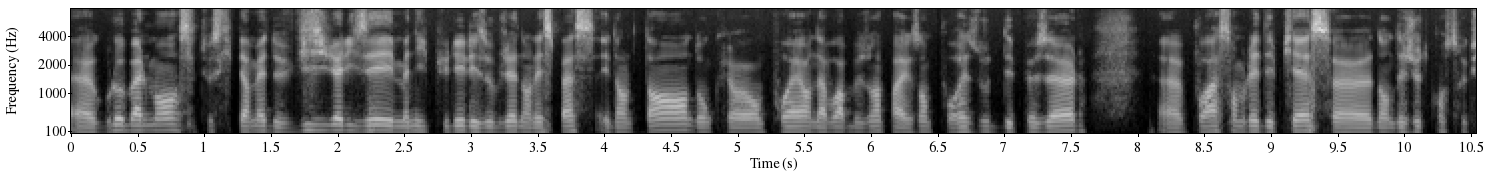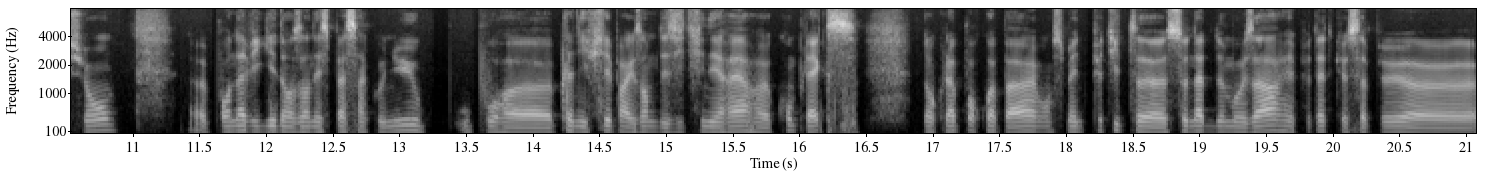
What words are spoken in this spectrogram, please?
globalement, c'est tout ce qui permet de visualiser et manipuler les objets dans l'espace et dans le temps. Donc, on pourrait en avoir besoin, par exemple, pour résoudre des puzzles, pour assembler des pièces euh, dans des jeux de construction, euh, pour naviguer dans un espace inconnu ou, pour planifier par exemple des itinéraires complexes. Donc là, pourquoi pas On se met une petite sonate de Mozart et peut-être que ça peut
